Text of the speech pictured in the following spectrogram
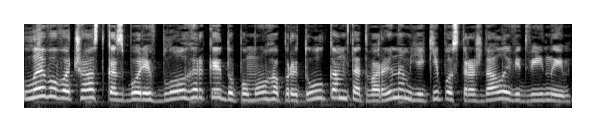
Левова частка зборів блогерки допомога притулкам та тваринам, які постраждали від війни.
